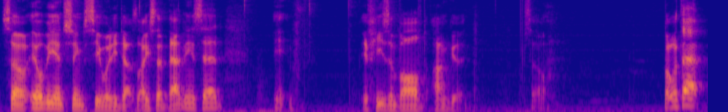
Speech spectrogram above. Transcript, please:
So it'll be interesting to see what he does. Like I said, that being said, if he's involved, I'm good. So, but with that,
